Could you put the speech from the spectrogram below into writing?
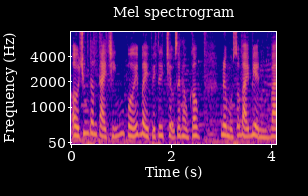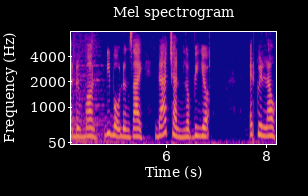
ở trung tâm tài chính với 7,4 triệu dân Hồng Kông, nơi một số bãi biển và đường mòn đi bộ đường dài đã tràn ngập vi nhựa. Edwin Lau,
